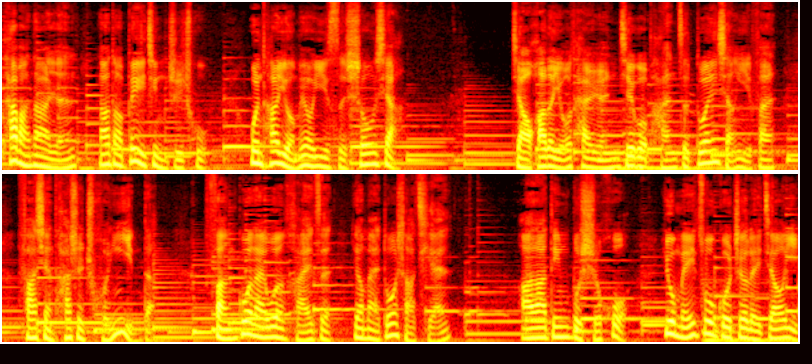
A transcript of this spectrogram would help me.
他把那人拉到背镜之处，问他有没有意思收下。狡猾的犹太人接过盘子，端详一番，发现它是纯银的，反过来问孩子要卖多少钱。阿拉丁不识货，又没做过这类交易。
